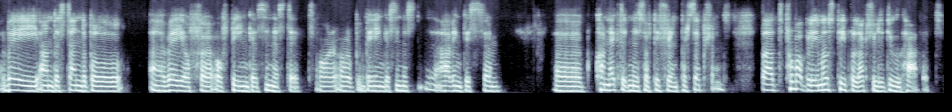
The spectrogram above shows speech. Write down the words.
way understandable uh, way of uh, of being a synesthete or or being a synesthete, having this um, uh, connectedness of different perceptions. But probably most people actually do have it.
